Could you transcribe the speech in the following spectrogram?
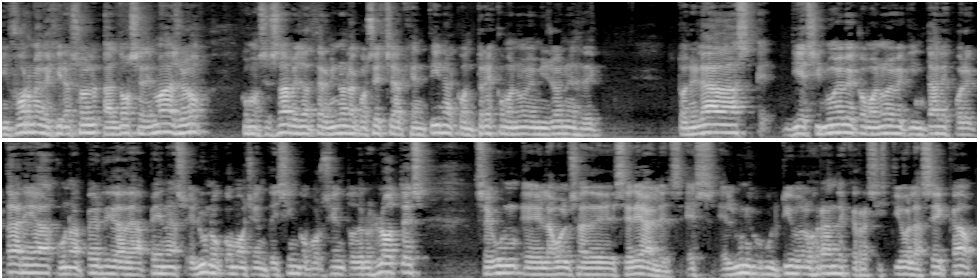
Informe de girasol al 12 de mayo. Como se sabe, ya terminó la cosecha argentina con 3,9 millones de toneladas, 19,9 eh, quintales por hectárea, una pérdida de apenas el 1,85% de los lotes, según eh, la bolsa de cereales. Es el único cultivo de los grandes que resistió la seca.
